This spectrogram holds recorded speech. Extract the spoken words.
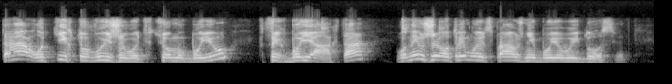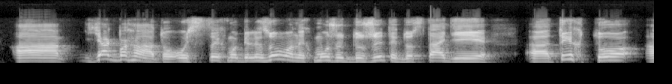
та от ті, хто виживуть в цьому бою, в цих боях, та вони вже отримують справжній бойовий досвід. А як багато ось цих мобілізованих можуть дожити до стадії е, тих, хто е,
